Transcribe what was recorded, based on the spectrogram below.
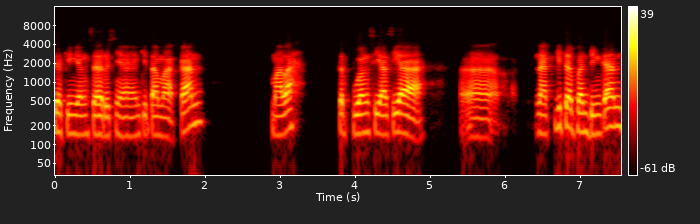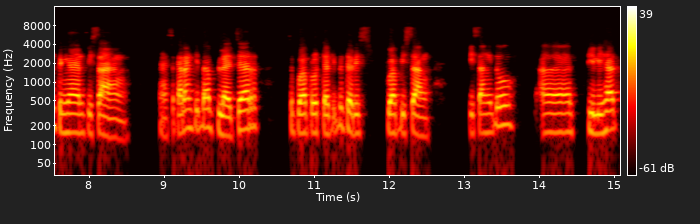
daging yang seharusnya kita makan malah terbuang sia-sia. Eh, nah, kita bandingkan dengan pisang. Nah, sekarang kita belajar sebuah produk itu dari sebuah pisang. Pisang itu uh, dilihat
